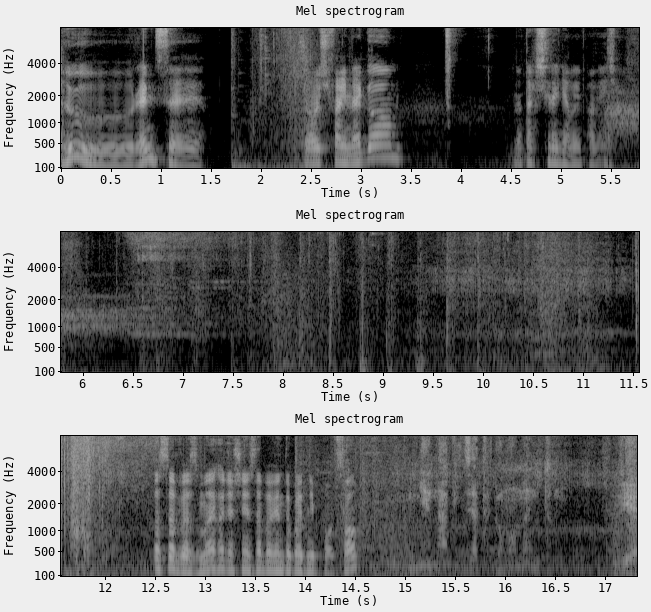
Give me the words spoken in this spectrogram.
Uuu, ręce. Coś fajnego? No tak średnio bym powiedział. To sobie wezmę, chociaż nie jestem pewien dokładnie po co. Nienawidzę tego momentu. Wiem.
